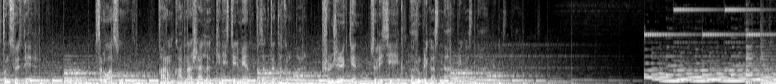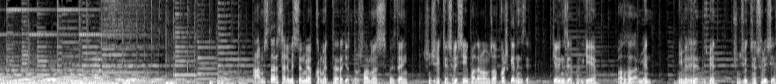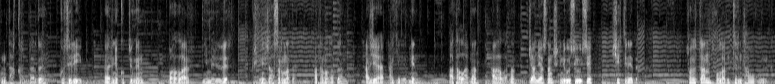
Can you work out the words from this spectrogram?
Алтын сөздер. Сырласу қарым қатынас жайлы кеңестер мен қызықты тақырыптар. Шын жүректен сөйлесейік рубрикасында. Армысыздар сәлеметсіздер ме құрметті радио тыңдаушыларымыз? Біздің шын жүректен сөйлесейік бағдарламамызға қош келдіңіздер. Келіңіздер бірге балалармен немерелерімізбен шын сөйлесетін тақырыптарды көтерейік. Әрине көптеген балалар немерелер кішкене жасырынады. Ата аналардан әже әкелерінен аталарынан ағаларынан жанұясынан кішкене өсе өсе шектенеді. Сондықтан олардың тілін табу керек.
